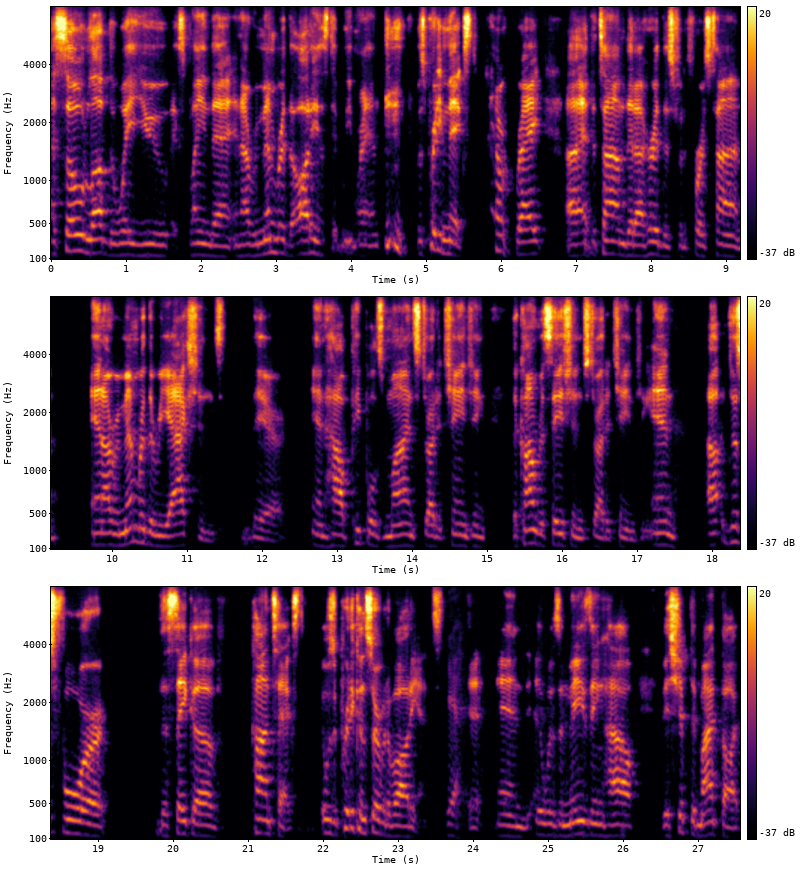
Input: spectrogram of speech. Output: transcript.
I so love the way you explained that. And I remember the audience that we ran was pretty mixed, right? Uh, at the time that I heard this for the first time. And I remember the reactions there and how people's minds started changing, the conversation started changing. And uh, just for the sake of context, it was a pretty conservative audience. Yeah. And it was amazing how it shifted my thought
